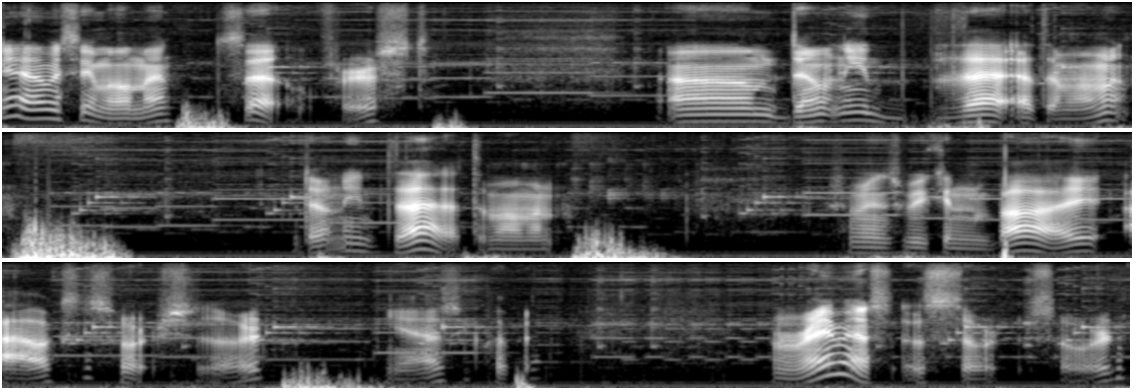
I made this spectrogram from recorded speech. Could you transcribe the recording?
Yeah, let me see, old man. Settle first. Um, don't need that at the moment. Don't need that at the moment. Which means we can buy Alex's a sword. sword. Yes, equip it. Ramus a sword. sword.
